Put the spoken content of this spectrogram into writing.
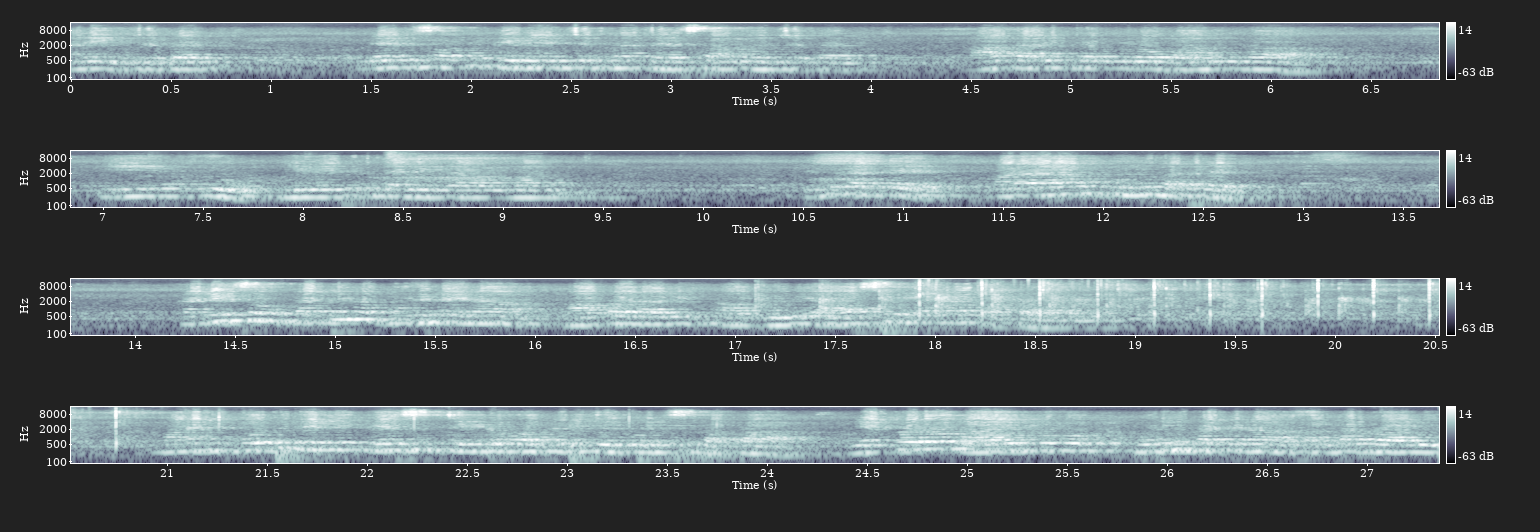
అని చెప్పారు స్వామి మీరు ఏం చెప్పినా అని చెప్పారు ఆ కార్యక్రమంలో భాగంగా ఈ రోజు ఈ వేదిక మీద ఇలా ఉన్నాను ఎందుకంటే మన ఎలాగో గుళ్ళు కట్టలేదు కనీసం కట్టిన గుడినైనా కాపాడాలి ఆ గుడి ఆస్తులైనా కాపాడాలి. మనకి కోర్టుకు వెళ్ళి కేసు చేయడం అందరికీ తెలుసు తప్ప ఎక్కడో నాయకులు గుళ్ళు కట్టిన సందర్భాలు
